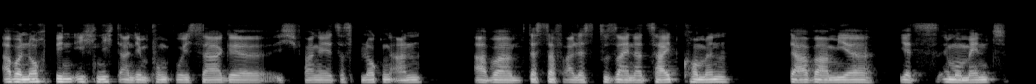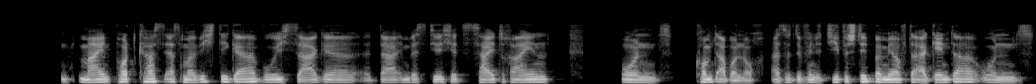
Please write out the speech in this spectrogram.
aber noch bin ich nicht an dem Punkt, wo ich sage, ich fange jetzt das Bloggen an, aber das darf alles zu seiner Zeit kommen. Da war mir jetzt im Moment mein Podcast erstmal wichtiger, wo ich sage, da investiere ich jetzt Zeit rein und kommt aber noch. Also definitiv, es steht bei mir auf der Agenda und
